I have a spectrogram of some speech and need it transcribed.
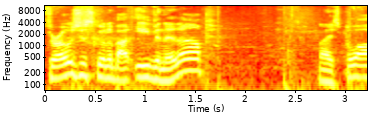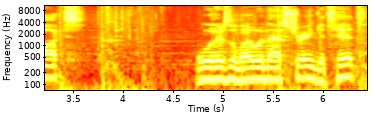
Throw's just going to about even it up. Nice blocks. Oh, there's a low in that string. Gets hit.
